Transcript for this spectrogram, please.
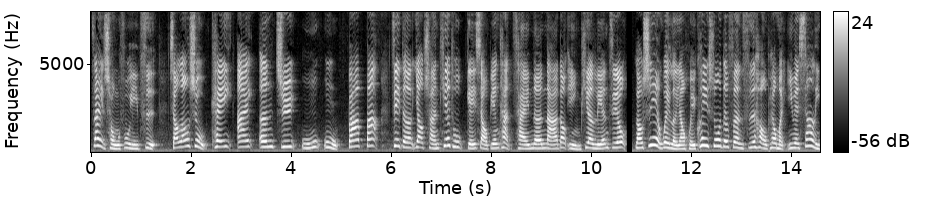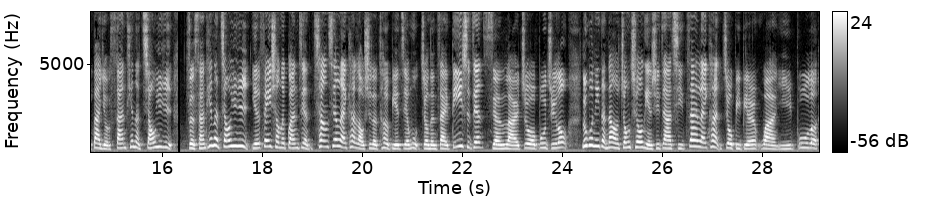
再重复一次，小老鼠 K I N G 五五八八，记得要传贴图给小编看，才能拿到影片连接哦。老师也为了要回馈所有的粉丝好朋友们，因为下礼拜有三天的交易日，这三天的交易日也非常的关键，抢先来看老师的特别节目，就能在第一时间先来做布局喽。如果你等到中秋连续假期再来看，就比别人晚一步了。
